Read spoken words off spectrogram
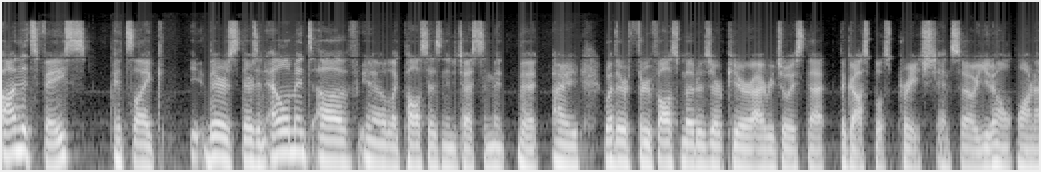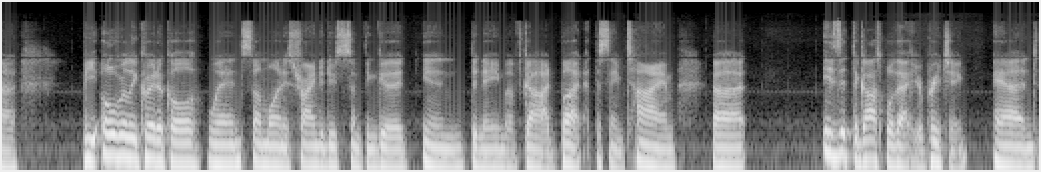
On its face, it's like there's there's an element of you know like paul says in the new testament that i whether through false motives or pure i rejoice that the gospel is preached. And so you don't want to be overly critical when someone is trying to do something good in the name of god. But at the same time uh, is it the gospel that you're preaching? And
